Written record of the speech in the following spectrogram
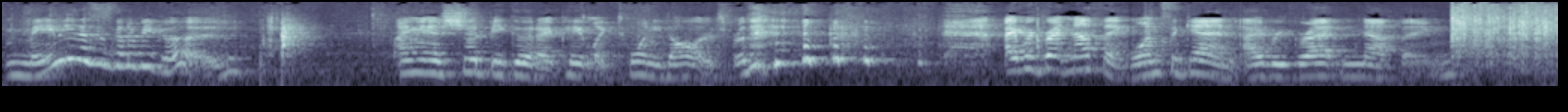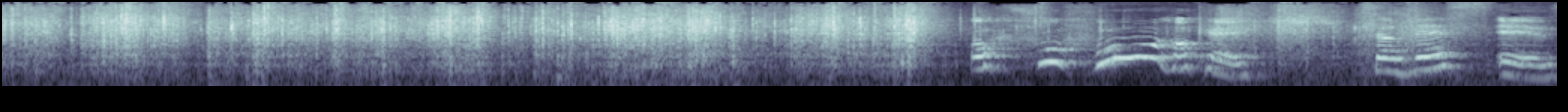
maybe this is gonna be good. I mean, it should be good. I paid like $20 for this. I regret nothing. Once again, I regret nothing. Okay, so this is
